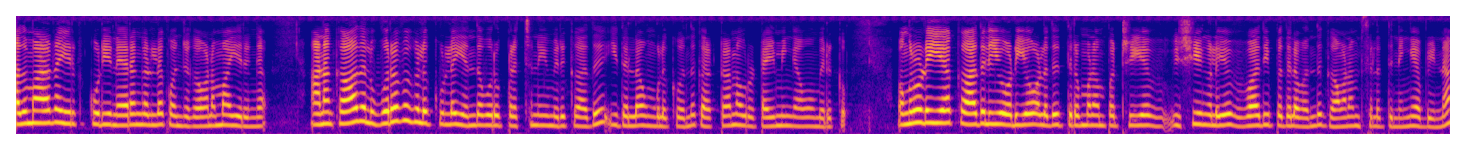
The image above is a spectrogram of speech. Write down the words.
அது மாதிரி இருக்கக்கூடிய நேரங்களில் கொஞ்சம் கவனமாக இருங்க. ஆனால் காதல் உறவுகளுக்குள்ளே எந்த ஒரு பிரச்சனையும் இருக்காது. இதெல்லாம் உங்களுக்கு வந்து கரெக்டான ஒரு டைமிங்காகவும் இருக்கும். உங்களுடைய காதலியோடையோ அல்லது திருமணம் பற்றிய விஷயங்களையோ விவாதிப்பதில் வந்து கவனம் செலுத்தினீங்க அப்படின்னா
